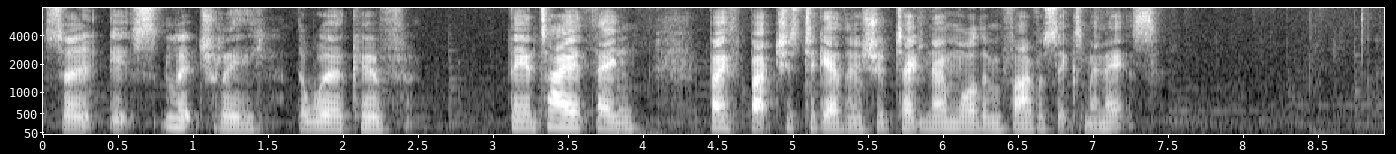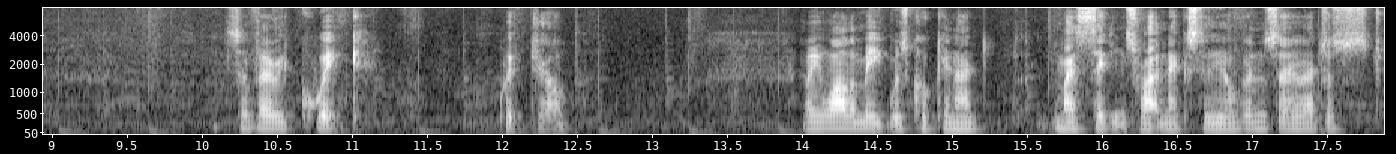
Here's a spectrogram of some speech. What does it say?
So it's literally the work of the entire thing, both batches together, should take no more than five or six minutes. It's a very quick, quick job. I mean, while the meat was cooking, I my sink's right next to the oven, so I just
